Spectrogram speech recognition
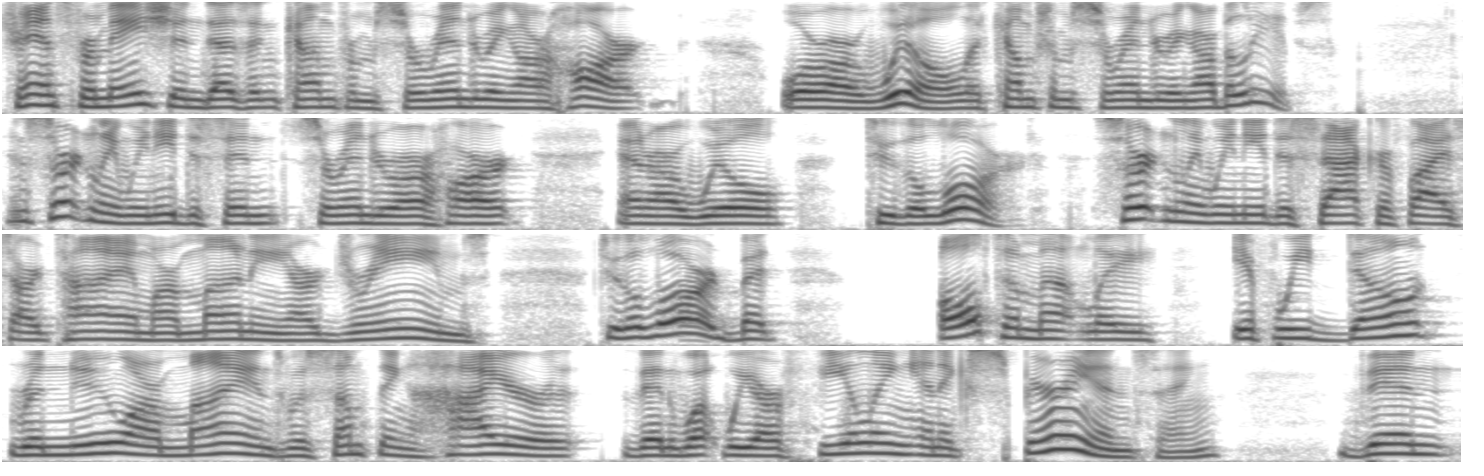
Transformation doesn't come from surrendering our heart or our will, it comes from surrendering our beliefs. And certainly we need to send, surrender our heart and our will to the Lord. Certainly we need to sacrifice our time, our money, our dreams to the Lord. But ultimately, if we don't renew our minds with something higher than what we are feeling and experiencing, then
